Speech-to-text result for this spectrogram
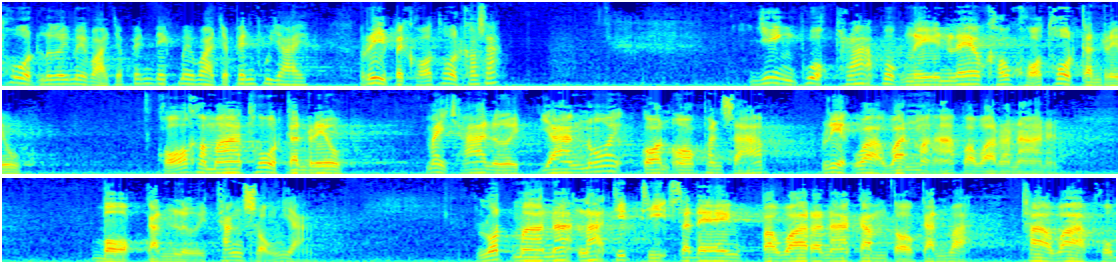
โทษเลยไม่ว่าจะเป็นเด็กไม่ว่าจะเป็นผู้ใหญ่ รีบไปขอโทษเขาซะ ยิ่งพวกพระพวกเนนแล้วเขาขอโทษกันเร็ว ขอขมาโทษกันเร็ว ไม่ช้าเลย อย่างน้อยก่อนออกพรรษาเรียกว่าวันมหาปวารณานั้นบอกกันเลยทั้งสองอย่าง ลดมานะละทิฏฐิแสดงปวารณากรรมต่อกันว่า ถ้าว่าผม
